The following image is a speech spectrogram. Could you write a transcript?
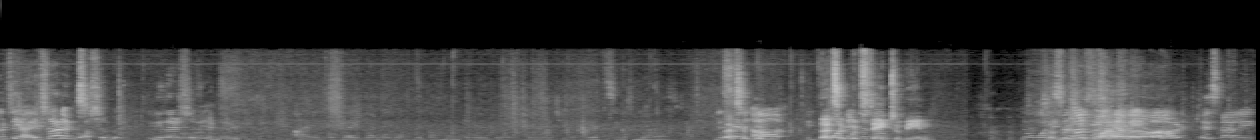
But yeah, it's not impossible. Neither is it infinite. I applied when I got like a motor vehicle. That's a Listen, good- uh, it That's a won't good it state become- to be in. No, what is Sufficient become water design. vapor? Chetrali.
